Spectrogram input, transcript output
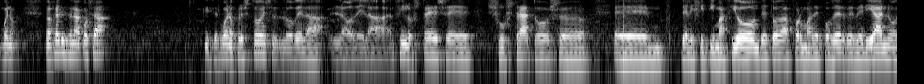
bueno, don Ángel dice una cosa que dices, bueno, pero esto es lo de la, lo de la en fin, los tres sustratos de legitimación de toda forma de poder beberiano.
